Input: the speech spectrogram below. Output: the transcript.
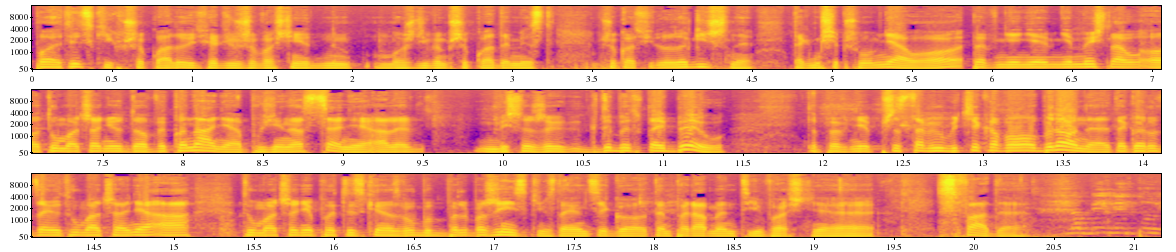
poetyckich przykładów i twierdził, że właśnie jednym możliwym przykładem jest przykład filologiczny. Tak mi się przypomniało. Pewnie nie, nie myślał o tłumaczeniu do wykonania później na scenie, ale myślę, że gdyby tutaj był, to pewnie przedstawiłby ciekawą obronę tego rodzaju tłumaczenia, a tłumaczenie poetyckie nazwałby barbarzyńskim, znając jego temperament i właśnie swadę. Zleceniodawcę.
